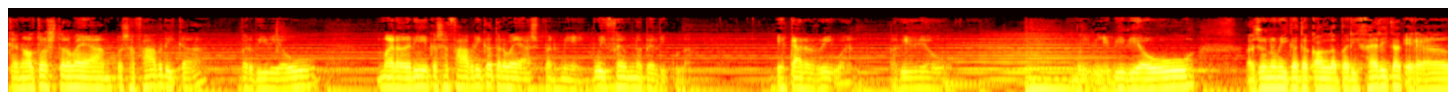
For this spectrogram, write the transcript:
que nosaltres treballàvem per la fàbrica, per Vídeo 1, m'agradaria que la fàbrica treballés per mi, vull fer una pel·lícula. I encara riuen a Vídeo 1. Vull dir, Vídeo 1 és una miqueta com la perifèrica, que era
